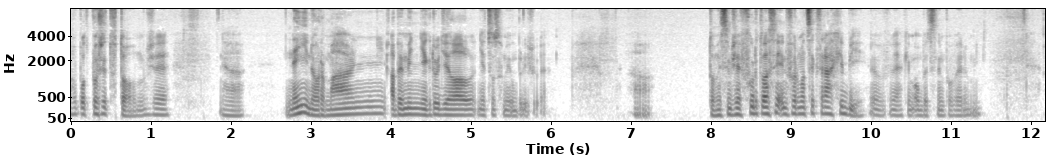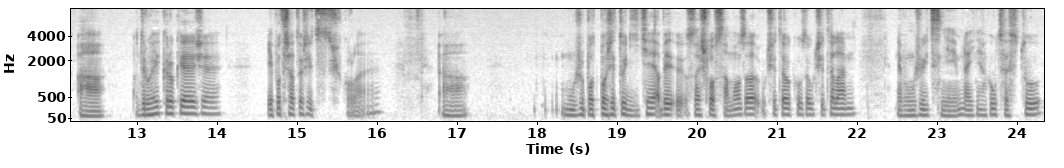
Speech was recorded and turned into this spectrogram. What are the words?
ho podpořit v tom, že e, není normální, aby mi někdo dělal něco, co mi ubližuje. A to myslím, že je furt vlastně informace, která chybí v nějakém obecném povědomí. A, a druhý krok je, že je potřeba to říct v škole. A můžu podpořit to dítě, aby zašlo samo za učitelkou, za učitelem, nebo můžu jít s ním, najít nějakou cestu.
